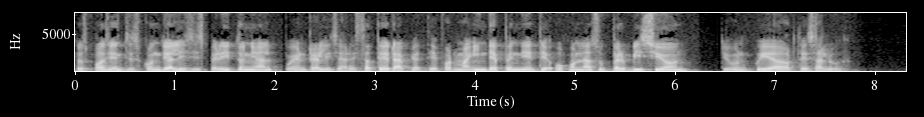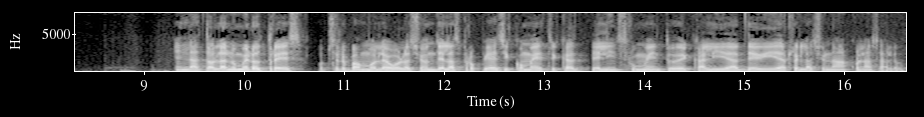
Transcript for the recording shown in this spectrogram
los pacientes con diálisis peritoneal pueden realizar esta terapia de forma independiente o con la supervisión de un cuidador de salud. En la tabla número 3 observamos la evaluación de las propiedades psicométricas del instrumento de calidad de vida relacionada con la salud.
